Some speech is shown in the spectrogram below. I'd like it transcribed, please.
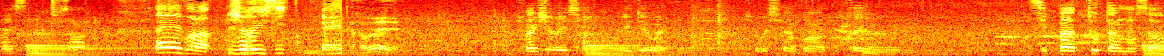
On va essayer comme ça. Et voilà, j'ai réussi. Ah ouais. Je crois que j'ai réussi. Les deux, ouais. J'ai réussi à voir à peu près. euh, C'est pas totalement ça,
